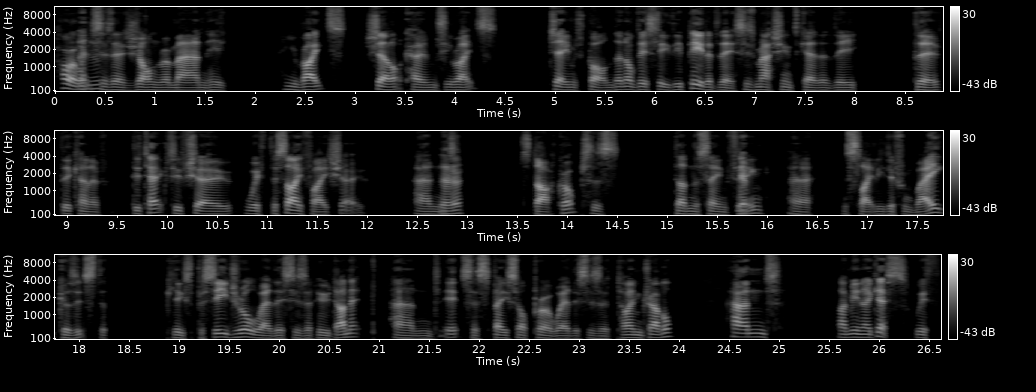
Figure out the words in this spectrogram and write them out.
Horowitz mm-hmm. is a genre man. He he writes Sherlock Holmes. He writes James Bond, and obviously the appeal of this is mashing together the the the kind of detective show with the sci-fi show, and uh-huh. Star Cops has done the same thing yep. uh, in a slightly different way because it's the police procedural where this is a whodunit, and it's a space opera where this is a time travel. And I mean, I guess with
